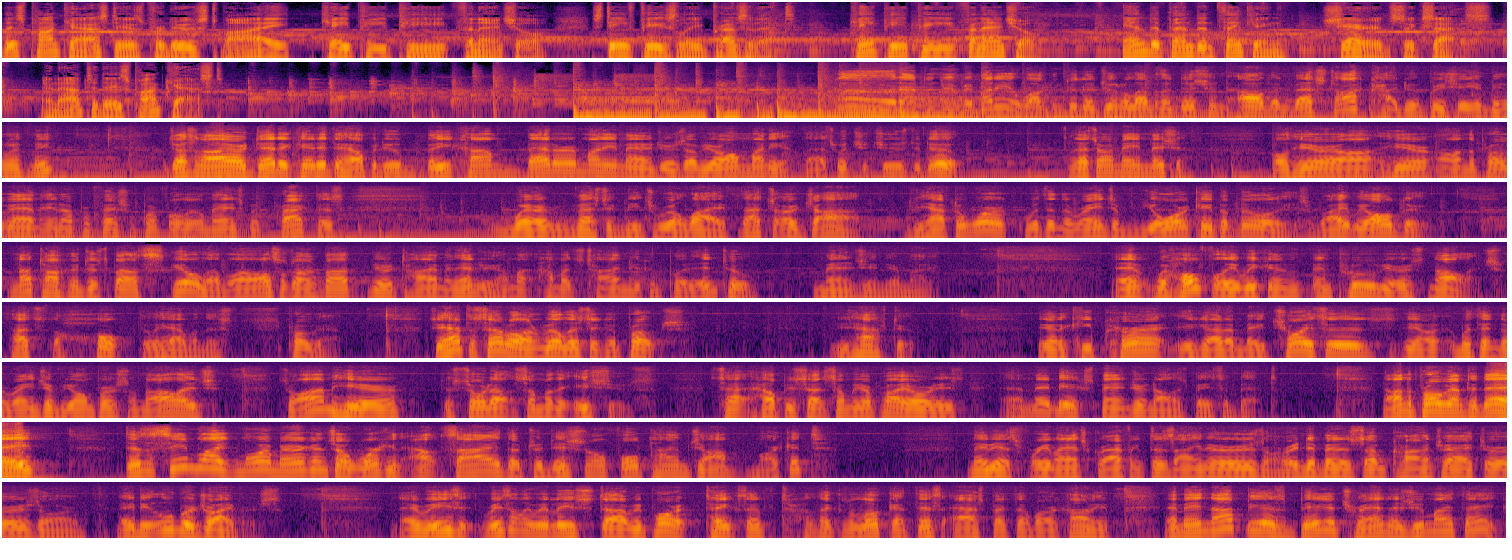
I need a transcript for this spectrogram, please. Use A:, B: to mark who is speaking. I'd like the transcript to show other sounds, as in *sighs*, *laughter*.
A: This podcast is produced by KPP Financial. Steve Peasley, President. KPP Financial. Independent thinking, shared success. And now today's podcast.
B: Good afternoon, everybody, and welcome to the June 11th edition of Invest Talk. I do appreciate you being with me. Justin and I are dedicated to helping you become better money managers of your own money, if that's what you choose to do. That's our main mission, both here on, here on the program in our professional portfolio management practice, where investing meets real life. That's our job. You have to work within the range of your capabilities, right? We all do. I'm not talking just about skill level. I'm also talking about your time and energy, how much, how much time you can put into managing your money. And we, hopefully we can improve your knowledge. That's the hope that we have on this program. So you have to settle on a realistic approach. You have to. You got to keep current. You got to make choices, you know, within the range of your own personal knowledge. So I'm here to sort out some of the issues, set, help you set some of your priorities, and maybe expand your knowledge base a bit. Now on the program today, does it seem like more Americans are working outside the traditional full-time job market? Maybe as freelance graphic designers or independent subcontractors or maybe Uber drivers. A recently released uh, report takes a, a look at this aspect of our economy. It may not be as big a trend as you might think.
